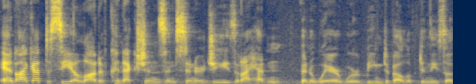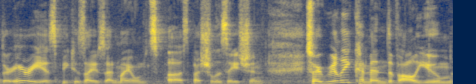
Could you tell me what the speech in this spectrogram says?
And I got to see a lot of connections and synergies that I hadn't been aware were being developed in these other areas because I was in my own uh, specialization. So I really commend the volume.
